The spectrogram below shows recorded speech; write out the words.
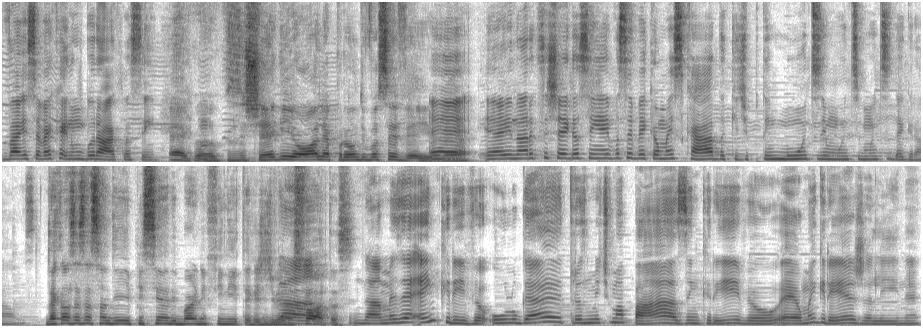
vai, você vai cair num buraco, assim. É, quando você chega e olha por onde você veio, né? É, e aí na hora que você chega assim, aí você vê que é uma escada que, tipo, tem muitos e muitos e muitos degraus. Dá aquela sensação de piscina de borda infinita que a gente vê Dá, nas fotos. Dá, mas é, é incrível. O lugar transmite uma paz incrível. É uma igreja ali, né?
